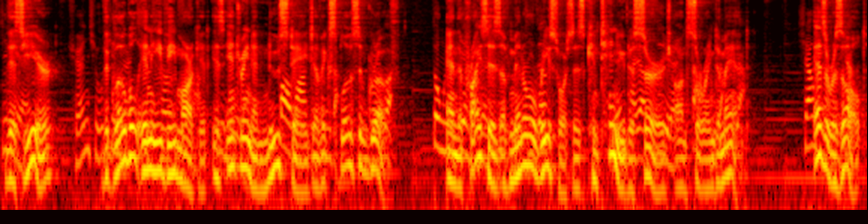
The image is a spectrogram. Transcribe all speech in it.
This year, the global NEV market is entering a new stage of explosive growth, and the prices of mineral resources continue to surge on soaring demand. As a result,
